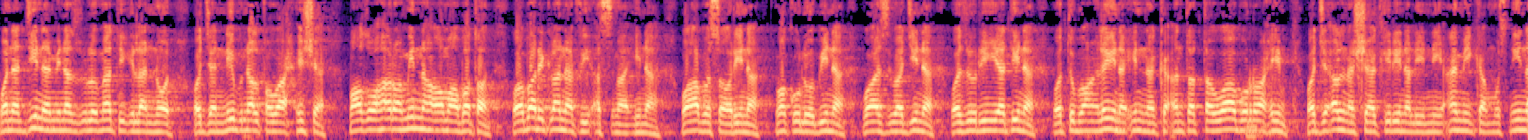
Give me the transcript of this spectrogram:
ونجينا من الظلمات إلى النور وجنبنا الفواحش ما ظهر منها وما بطن وبارك لنا في أسمائنا وأبصارنا وقلوبنا وأزواجنا وذرياتنا وتب علينا إنك أنت التواب الرحيم وجعلنا شاكرين لنعمك مسنين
